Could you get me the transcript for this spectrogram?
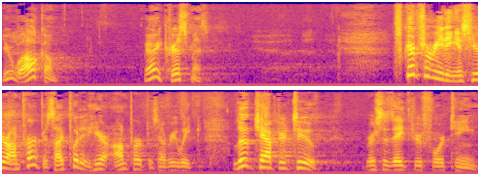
You're welcome. Merry Christmas. Scripture reading is here on purpose. I put it here on purpose every week. Luke chapter 2, verses 8 through 14.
